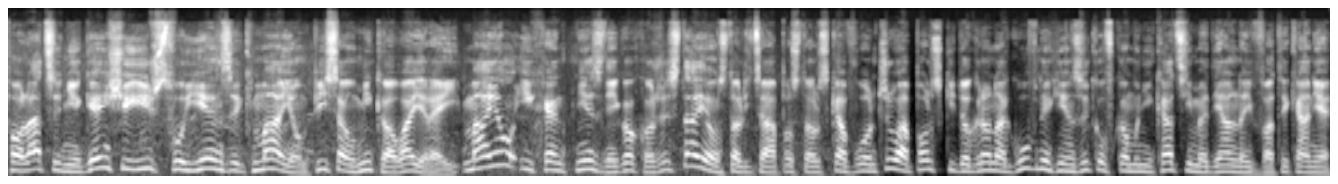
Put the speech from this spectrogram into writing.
Polacy nie gęsi, iż swój język mają, pisał Mikołaj Rej. Mają i chętnie z niego korzystają. Stolica Apostolska włączyła polski do grona głównych języków komunikacji medialnej w Watykanie.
